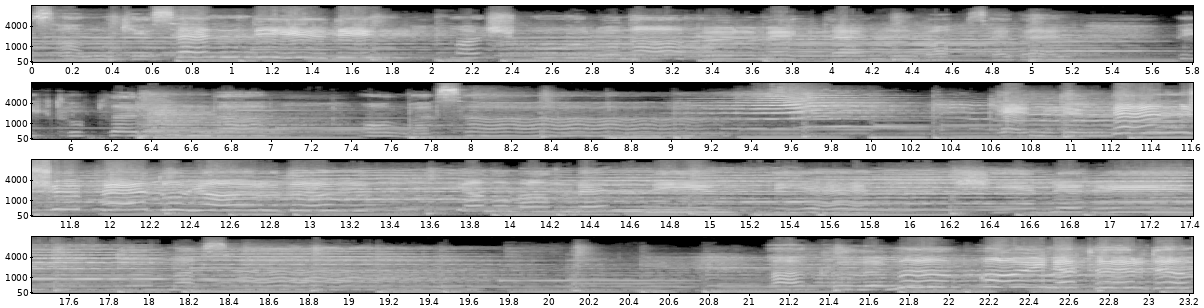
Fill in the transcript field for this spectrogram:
Sanki sen değildin aşk uğruna ölmekten bahseden. Mektuplarında olmasa. Kendimden şüphe duyardım Yanılan ben miyim? diye Şiirlerin durmasa Aklımı oynatırdım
